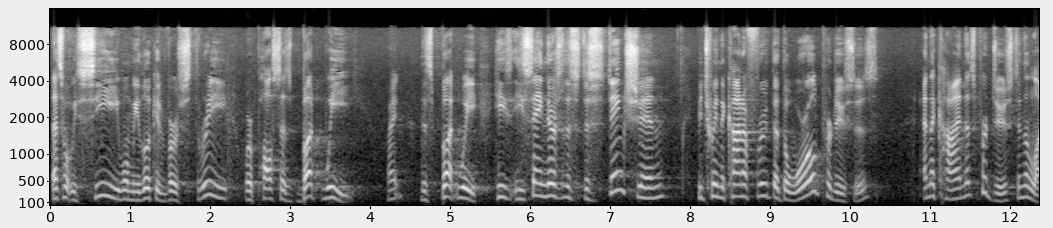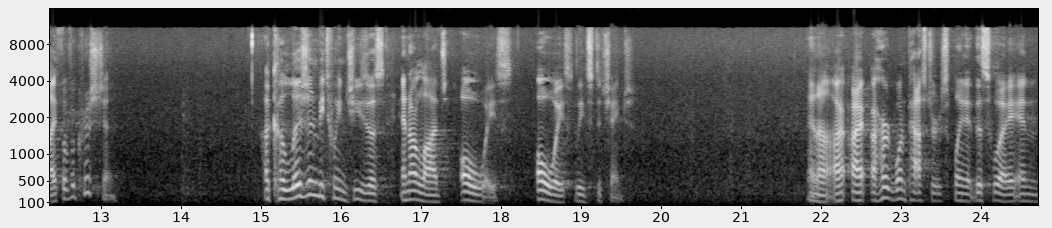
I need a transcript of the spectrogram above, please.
That's what we see when we look at verse 3, where Paul says, But we right? This but we. He's, he's saying there's this distinction between the kind of fruit that the world produces and the kind that's produced in the life of a Christian. A collision between Jesus and our lives always, always leads to change. And uh, I, I heard one pastor explain it this way. And,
